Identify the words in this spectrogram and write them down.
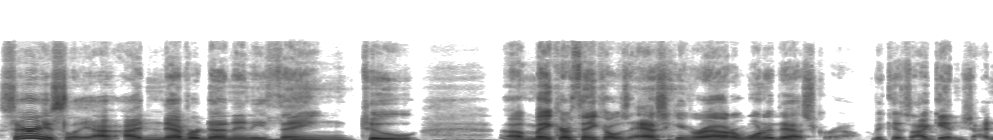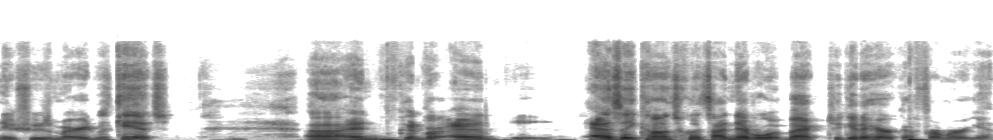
Seriously, I, I'd never done anything to uh, make her think I was asking her out or wanted to ask her out because, again, I knew she was married with kids. Uh, and uh, as a consequence, I never went back to get a haircut from her again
